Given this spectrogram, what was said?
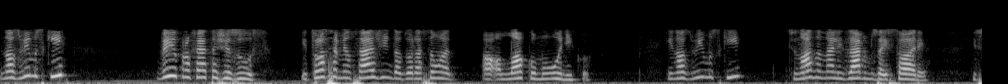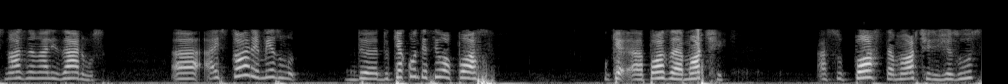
Nós vimos que veio o profeta Jesus e trouxe a mensagem da adoração a, Allah como único. E nós vimos que, se nós analisarmos a história, e se nós analisarmos uh, a história mesmo do, do que aconteceu após, que, após a morte, a suposta morte de Jesus,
